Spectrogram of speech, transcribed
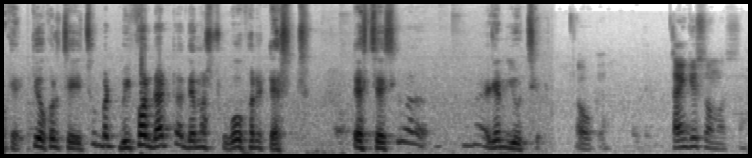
okay ప్రతి ఒక్కరు చేయొచ్చు but before that they must go for a test test చేసి అగైన్ యూజ్ చేయాలి. Okay thank you so much sir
